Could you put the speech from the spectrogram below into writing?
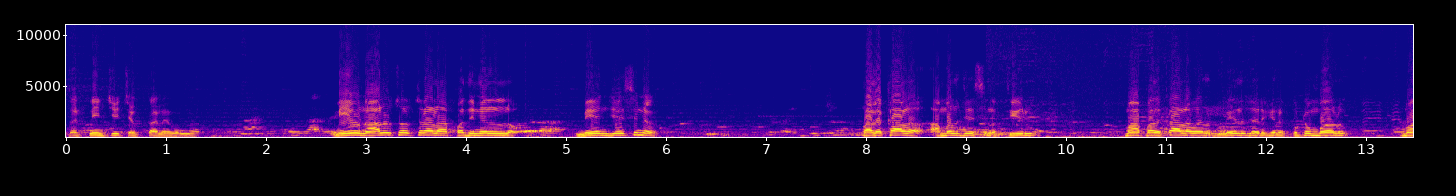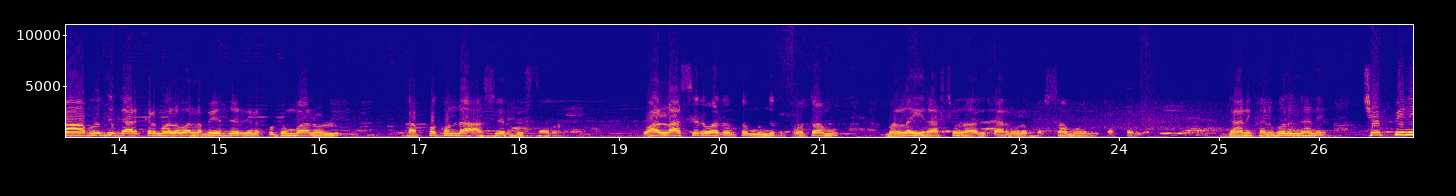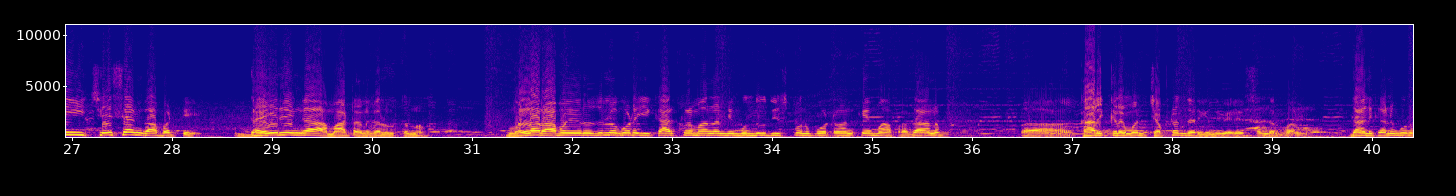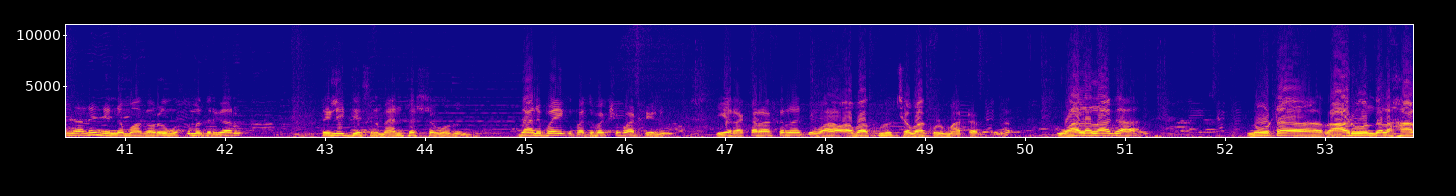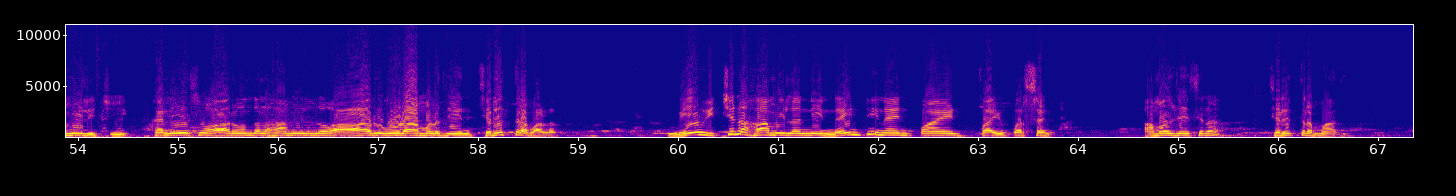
మొదటి నుంచి చెప్తానే ఉన్నారు మేము నాలుగు సంవత్సరాల పది నెలల్లో మేము చేసిన పథకాల అమలు చేసిన తీరు మా పథకాల వల్ల మేలు జరిగిన కుటుంబాలు మా అభివృద్ధి కార్యక్రమాల వల్ల మేలు జరిగిన కుటుంబాల వాళ్ళు తప్పకుండా ఆశీర్వదిస్తారు. వాళ్ళ ఆశీర్వాదంతో ముందుకు పోతాము. మళ్ళీ ఈ రాష్ట్రంలో అధికారంలోకి వస్తాము అని చెప్పండి. దానికి అనుగుణంగానే చెప్పిని చేశాం కాబట్టి ధైర్యంగా ఆ మాట అనగలుగుతున్నాం. మళ్ళా రాబోయే రోజుల్లో కూడా ఈ కార్యక్రమాలన్నీ ముందుకు తీసుకొని పోవటానికే మా ప్రధాన కార్యక్రమం అని చెప్పడం జరిగింది వేరే సందర్భాల్లో. దానికి అనుగుణంగానే నిన్న మా గౌరవ ముఖ్యమంత్రి గారు రిలీజ్ చేసిన మేనిఫెస్టో కూడా ఉంది. దానిపై ప్రతిపక్ష పార్టీలు ఏ రకరకాల వా- అవాకులు చవాకులు మాట్లాడుతున్నారు. వాళ్ళలాగా నూట ఆరు వందల హామీలు ఇచ్చి కనీసం ఆరు వందల హామీల్లో ఆరు కూడా అమలు చేయని చరిత్ర వాళ్ళది. మేము ఇచ్చిన హామీలన్నీ ninety nine point five percent అమలు చేసిన చరిత్ర మాది.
